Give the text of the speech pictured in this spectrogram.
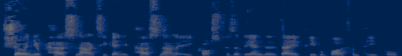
showing your personality, getting your personality across. Because at the end of the day, people buy from people.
